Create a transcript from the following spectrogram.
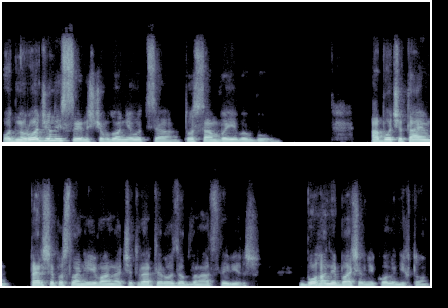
Однороджений син, що в лоні Отця, то сам виявив був. Або читаємо перше послання Івана, 4 розділ, 12 вірш. Бога не бачив ніколи ніхто.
